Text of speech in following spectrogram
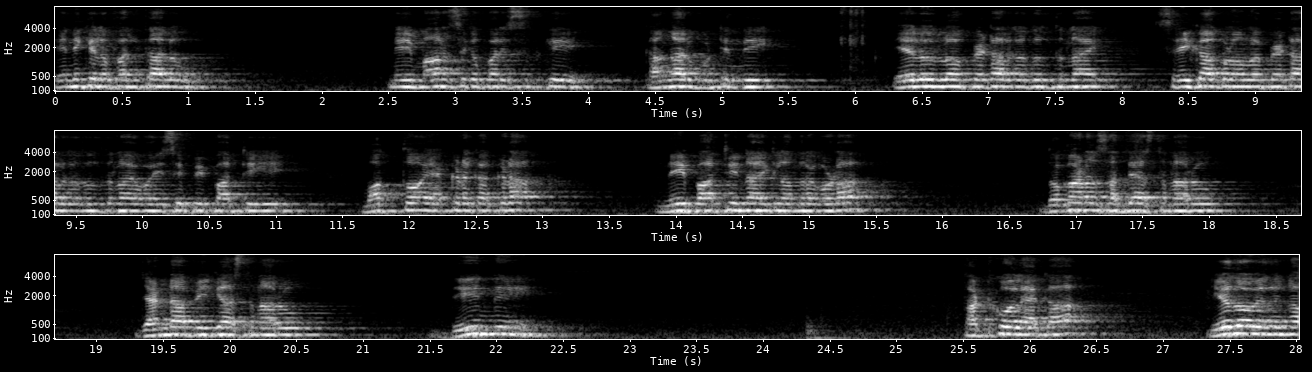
ఎన్నికల ఫలితాలు నీ మానసిక పరిస్థితికి కంగారు పుట్టింది. ఏలూరులో పీఠాలు కదులుతున్నాయి శ్రీకాకుళంలో పీఠాలు కదులుతున్నాయి వైసీపీ పార్టీ. మొత్తం ఎక్కడికక్కడ నీ పార్టీ నాయకులందరూ కూడా దుకాణం సర్దేస్తున్నారు జెండా పీకేస్తున్నారు. దీన్ని తట్టుకోలేక ఏదో విధంగా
